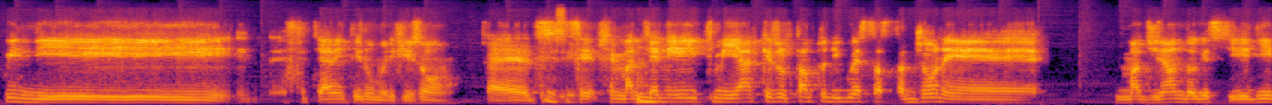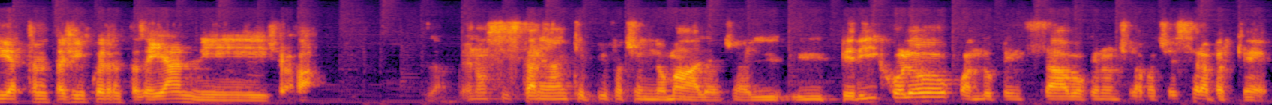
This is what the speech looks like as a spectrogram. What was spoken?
Quindi effettivamente i numeri ci sono. Cioè, sì, se, sì. se, mantieni i ritmi anche soltanto di questa stagione, immaginando che si ritiri a 35-36 anni, ce la fa. Esatto. E non si sta neanche più facendo male. Cioè, il, il, pericolo, quando pensavo che non ce la facesse, era perché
